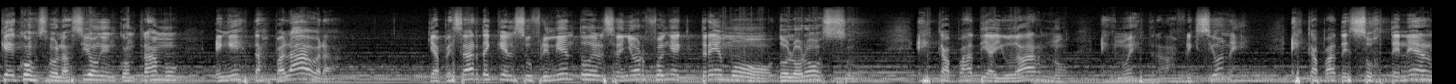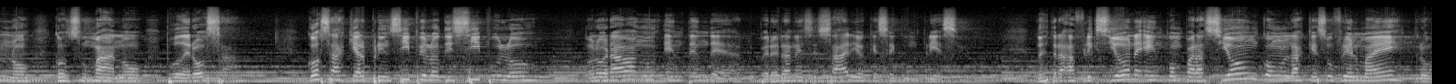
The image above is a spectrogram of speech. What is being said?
Qué consolación encontramos en estas palabras que a pesar de que el sufrimiento del Señor fue en extremo doloroso, es capaz de ayudarnos en nuestras aflicciones, es capaz de sostenernos con su mano poderosa. Cosas que al principio los discípulos no lograban entender, pero era necesario que se cumpliesen. Nuestras aflicciones en comparación con las que sufrió el Maestro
